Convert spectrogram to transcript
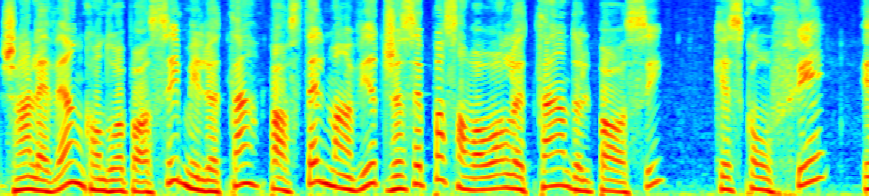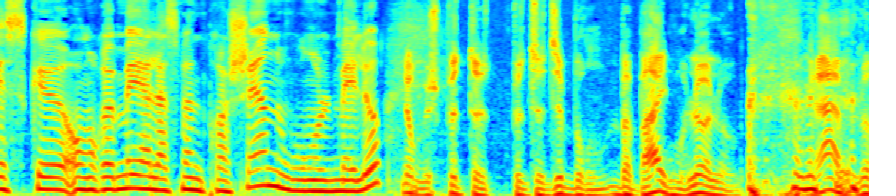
Jean Lavergne qu'on doit passer, mais le temps passe tellement vite. Je ne sais pas si on va avoir le temps de le passer. Qu'est-ce qu'on fait? Est-ce qu'on remet à la semaine prochaine ou on le met là? Non, mais je peux te, peux te dire bon, bye-bye, moi, là. là. Grave, là.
